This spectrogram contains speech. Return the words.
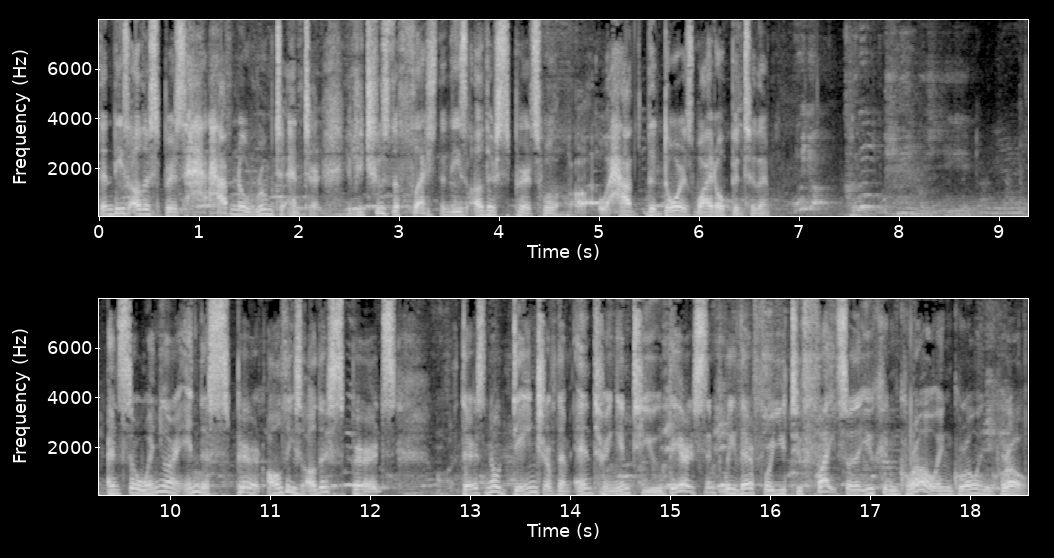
then these other spirits have no room to enter. If you choose the flesh, then these other spirits will uh, have the door is wide open to them. And so when you are in the spirit, all these other spirits there's no danger of them entering into you. They are simply there for you to fight so that you can grow and grow and grow.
